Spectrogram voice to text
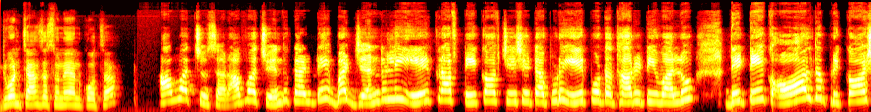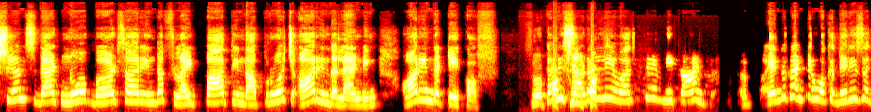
ఇటువంటి ఛాన్సెస్ ఉన్నాయనుకోవచ్చా? అవ్వచ్చు సార్ అవ్వచ్చు. ఎందుకంటే but generally aircraft take off చేసేటప్పుడు ఎయిర్పోర్ట్ అథారిటీ వాళ్ళు they take all the precautions that no birds are in the flight path in the approach or in the landing or in the take off కానీ సడన్లీ వస్తే వి కాంట్ ఎందుకంటే ఒక దెర్ ఇస్ అ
